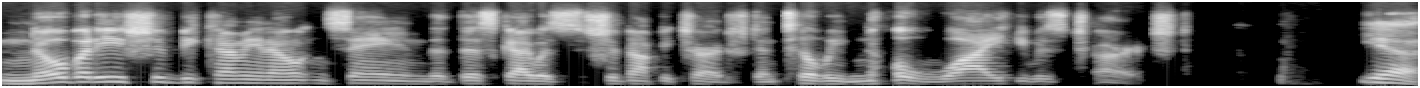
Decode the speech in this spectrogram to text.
nobody should be coming out and saying that this guy was should not be charged until we know why he was charged yeah,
